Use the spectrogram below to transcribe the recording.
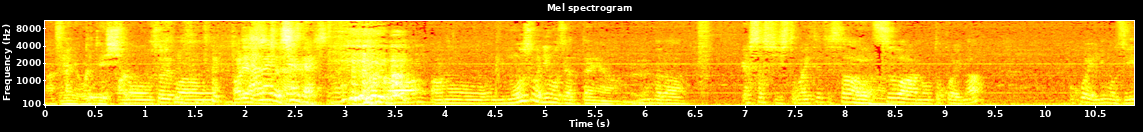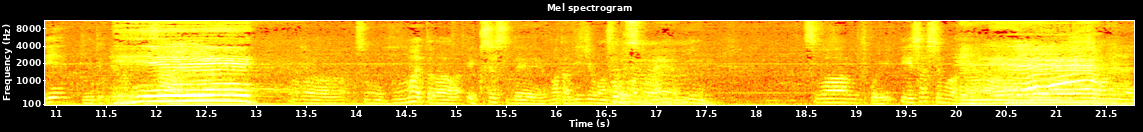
まさに俺と一緒。あのそれもあのあれや ちょっと静かにして。ああのものすごい荷物やったん。や、だら優しい人がいててさ、うん。ツアーのとこへなここへ荷物入れって言ってくれてえだからそのほんまやったらエクセスでまた20万30万とかやのに、ツアーのとこへ入れさせてもらって、へその荷物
